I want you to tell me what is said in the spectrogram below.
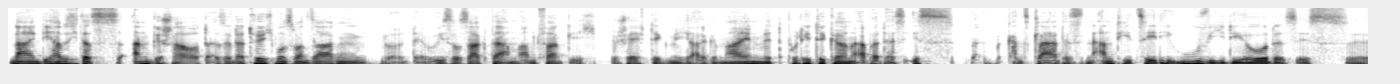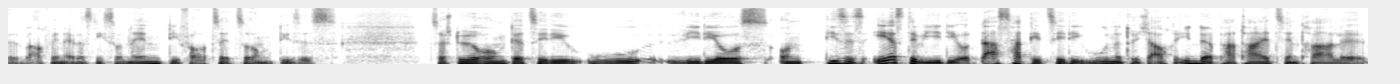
Nein, die haben sich das angeschaut. Also natürlich muss man sagen, der Rezo sagte am Anfang, ich beschäftige mich allgemein mit Politikern, aber das ist ganz klar, das ist ein Anti-CDU-Video. Das ist, äh, auch wenn er das nicht so nennt, die Fortsetzung dieses Zerstörung der CDU-Videos. Und dieses erste Video, das hat die CDU natürlich auch in der Parteizentrale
